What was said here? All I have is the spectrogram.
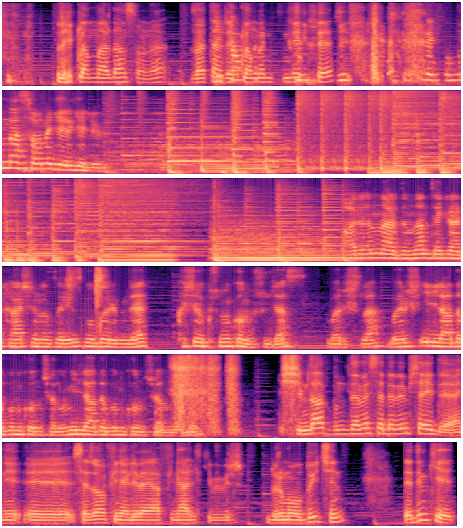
Reklamlardan sonra zaten Kitap- reklamların içindeydik de Reklamından sonra geri geliyoruz. Aranın ardından tekrar karşınızdayız. Bu bölümde kış uykusunu konuşacağız Barış'la. Barış illa da bunu konuşalım, illa da bunu konuşalım dedi. Şimdi abi bunu deme sebebim şeydi hani e, sezon finali veya final gibi bir durum olduğu için dedim ki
